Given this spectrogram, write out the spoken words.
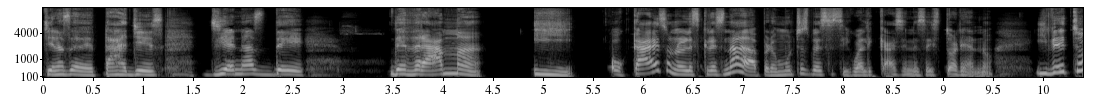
llenas de detalles, llenas de, de drama. Y, o caes o no les crees nada, pero muchas veces igual y caes en esa historia, ¿no? Y de hecho,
